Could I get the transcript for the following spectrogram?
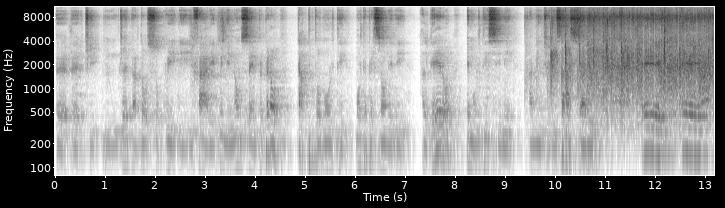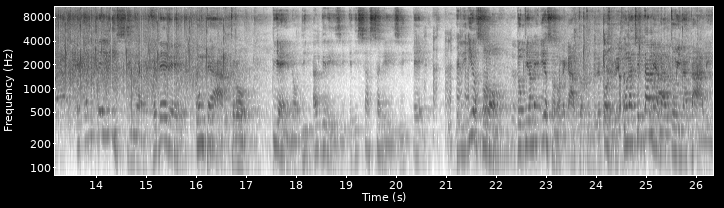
eh, eh, ci mh, getta addosso qui i, i fari, quindi non sempre, però capto molti, molte persone di Alghero e moltissimi amici di Sassari. E, ed è bellissimo vedere un teatro pieno di algheresi e di sassaresi e io sono doppiamente io sono legato a tutte le cose. Una città mi ha dato i natali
